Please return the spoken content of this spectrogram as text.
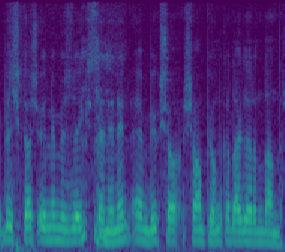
Beşiktaş önümüzdeki senenin en büyük şa- şampiyonluk adaylarındandır.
